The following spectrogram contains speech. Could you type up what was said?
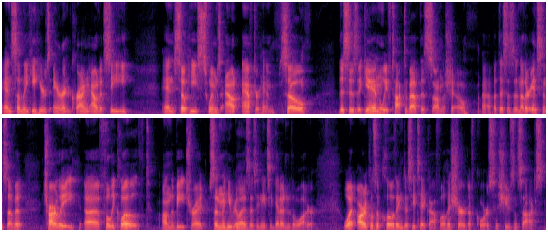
and suddenly he hears Aaron crying out at sea, and so he swims out after him. So this is again, we've talked about this on the show, uh, but this is another instance of it. Charlie, uh, fully clothed on the beach, right? Suddenly he realizes he needs to get under the water. What articles of clothing does he take off? Well, his shirt, of course, his shoes and socks.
